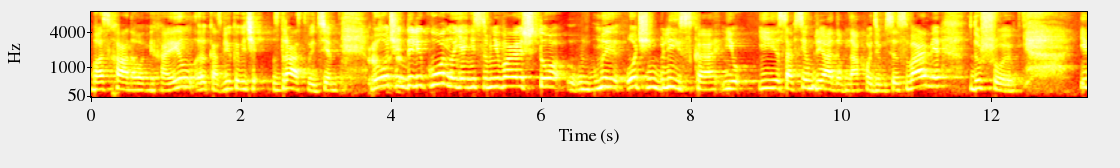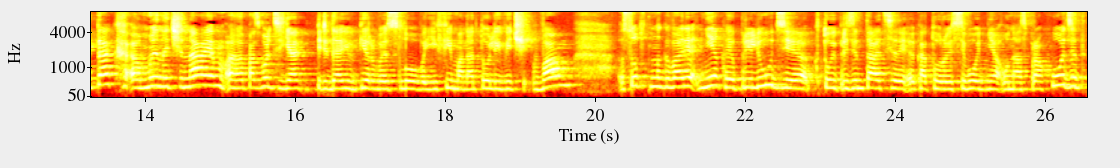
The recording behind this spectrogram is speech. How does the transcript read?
Басханова. Михаил Казбекович, здравствуйте. здравствуйте. Вы очень далеко, но я не сомневаюсь, что мы очень близко и и совсем рядом находимся с вами душой. Итак, э, мы начинаем. Э, позвольте, я передаю первое слово Ефим Анатольевич вам. Собственно говоря, некая прелюдия к той презентации, которая сегодня у нас проходит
